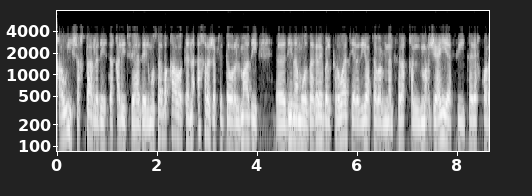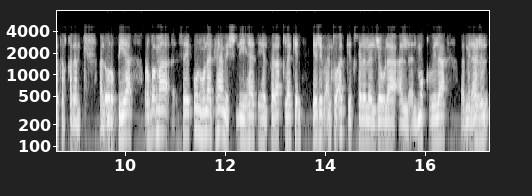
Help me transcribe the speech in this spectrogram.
قوي. شختار لديه تقاليد في هذه المسابقة وكان أخرج في الدور الماضي آه، دينامو زغريب الكرواتي الذي يعتبر من الفرق المرجعية في تاريخ كرة القدم الأوروبية. ربما سيكون هناك هامش لهذه الفرق لكن يجب أن تؤكد خلال الجولة المقبلة من أجل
